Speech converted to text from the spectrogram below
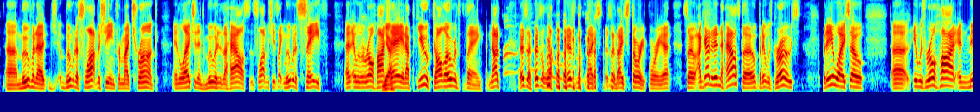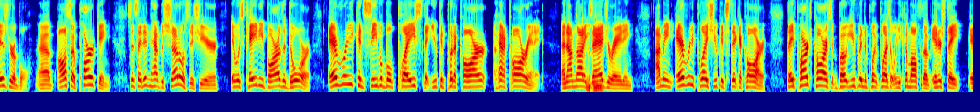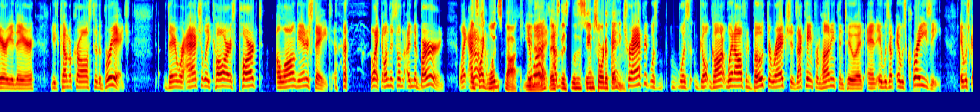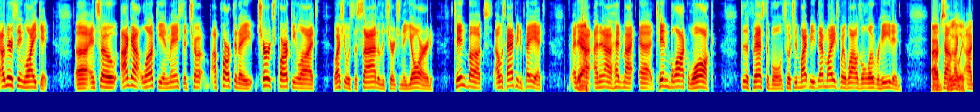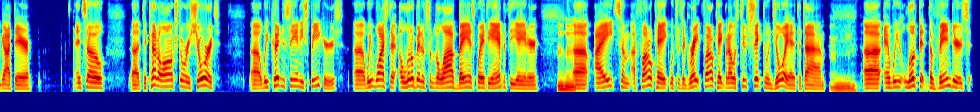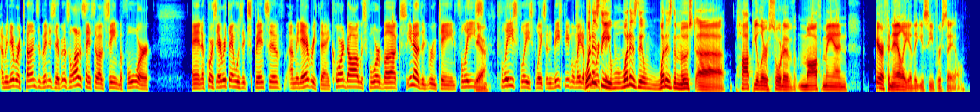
uh, moving a moving a slot machine from my trunk in Lexington to move it into the house. The slot machine's like moving a safe and it was a real hot yeah. day, and I puked all over the thing. Not there's a there's a lot, there's a nice there's a nice story for you. So I got it in the house though, but it was gross. But anyway, so uh, it was real hot and miserable. Uh, also parking, since they didn't have the shuttles this year, it was Katie bar the door. Every conceivable place that you could put a car had a car in it, and I'm not exaggerating. I mean, every place you could stick a car. They parked cars at boat. You've been to Point Pleasant when you come off the interstate area there. You'd come across to the bridge. There were actually cars parked along the interstate, like on this in the burn. Like it's like Woodstock, you it know. Was. It's, it's, the same sort of thing. traffic was was go, gone went off in both directions. I came from Huntington to it, and it was it was crazy. It was I've never seen like it. Uh, and so I got lucky and managed to. Ch- I parked in a church parking lot well, actually, it was the side of the church in the yard. Ten bucks. I was happy to pay it, and yeah. then I, and then I had my uh, ten block walk to the festival, so which it might be that might explain why I was a little overheated by Absolutely. the time I, I got there. And so, uh, to cut a long story short, uh, we couldn't see any speakers. Uh, we watched a, a, little bit of some of the live bands play at the amphitheater. Mm-hmm. Uh, I ate some a funnel cake, which was a great funnel cake, but I was too sick to enjoy it at the time. Mm. Uh, and we looked at the vendors. I mean, there were tons of vendors there, but it was a lot of the same stuff I've seen before. And of course, everything was expensive. I mean, everything. Corn dog was four bucks. You know the routine. Fleece, yeah. fleece, fleece, fleece. And these people made a. What is the what is the what is the most uh, popular sort of Mothman paraphernalia that you see for sale?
